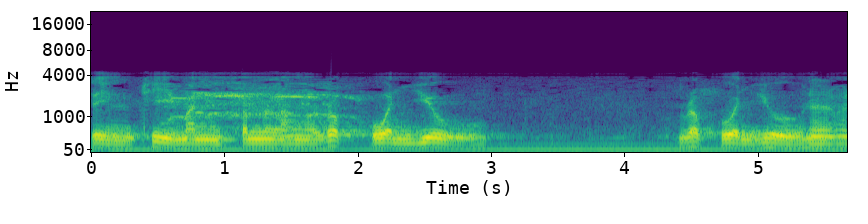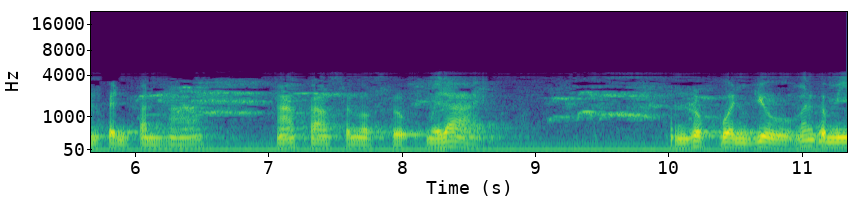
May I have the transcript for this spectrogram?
สิ่งที่มันกำลังรบกวนอยู่ รบกวนอยู่นะมันเป็นปัญหา หาความสงบสุขไม่ได้ มันรบกวนอยู่ มันก็มี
